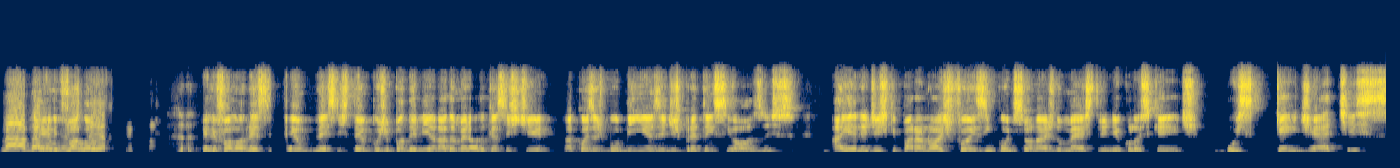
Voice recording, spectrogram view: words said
Nada, ele falou. Ele falou: nesse tempo, nesses tempos de pandemia, nada melhor do que assistir a coisas bobinhas e despretensiosas. Aí ele diz que para nós, fãs incondicionais do mestre Nicolas Cage, os Cagettes,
